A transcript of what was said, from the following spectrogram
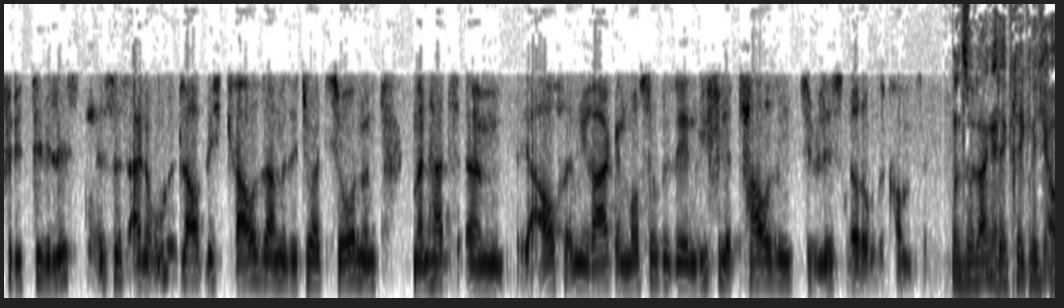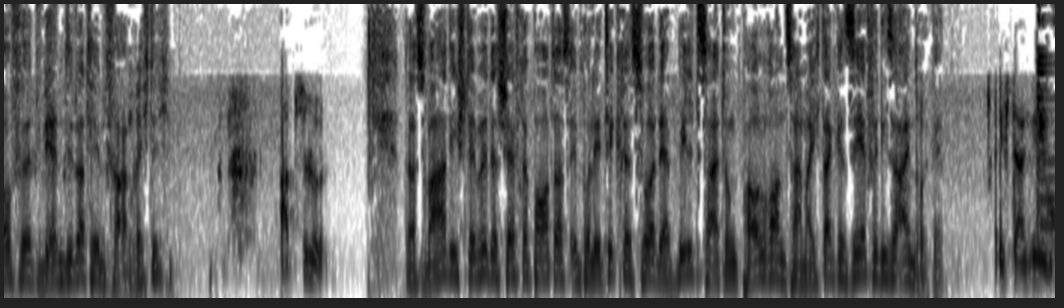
für die Zivilisten ist es eine unglaublich grausame Situation und man hat ähm, auch im Irak in Mosul gesehen, wie viele tausend Zivilisten dort umgekommen sind. Und solange der Krieg nicht aufhört, werden sie dorthin fahren, richtig? Absolut. Das war die Stimme des Chefreporters im Politikressort der Bild-Zeitung Paul Ronsheimer. Ich danke sehr für diese Eindrücke. Ich danke Ihnen.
